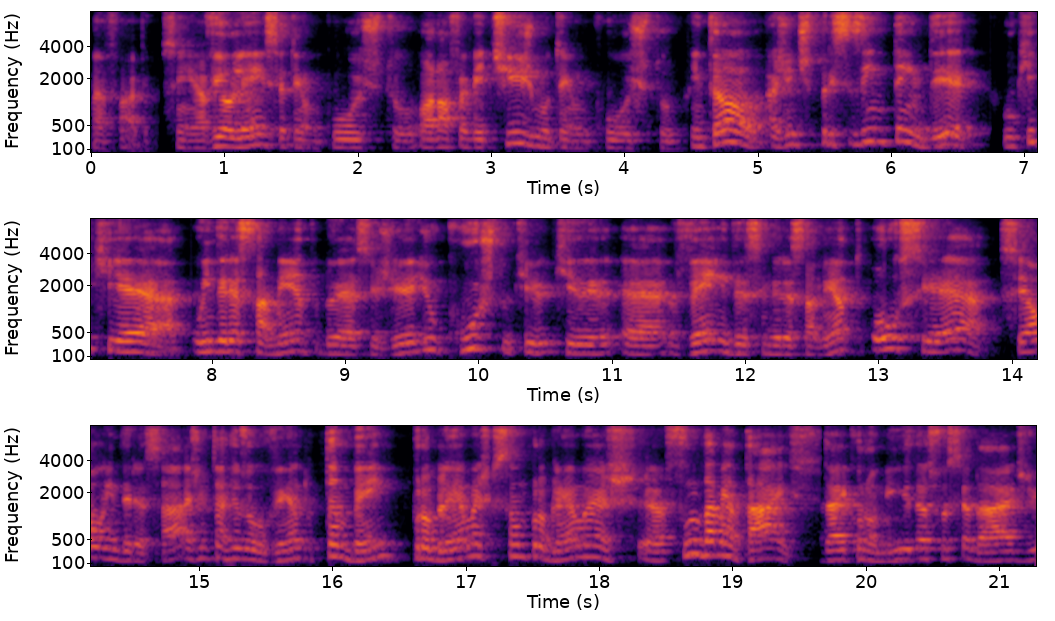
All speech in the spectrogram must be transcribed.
né, Fábio? Sim, a violência tem um custo, o analfabetismo tem um custo. Então, a gente precisa entender o que, que é o endereçamento do ESG e o custo que, que é, vem desse endereçamento, ou se é, se ao endereçar, a gente está resolvendo também problemas que são problemas é, fundamentais da economia e da sociedade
